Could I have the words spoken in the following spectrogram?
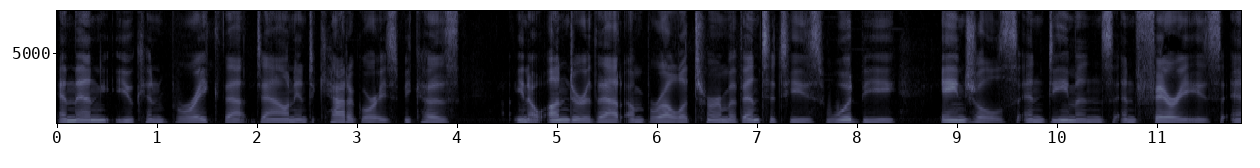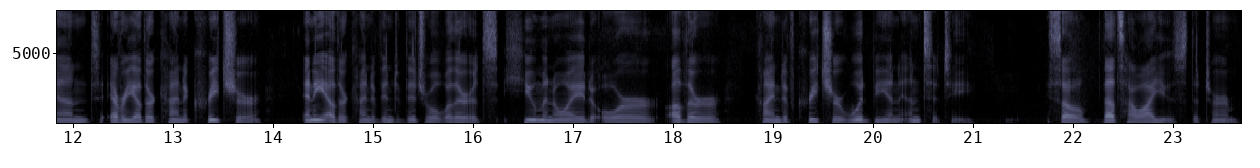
And then you can break that down into categories because, you know, under that umbrella term of entities would be angels and demons and fairies and every other kind of creature, any other kind of individual, whether it's humanoid or other kind of creature, would be an entity. So that's how I use the term.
